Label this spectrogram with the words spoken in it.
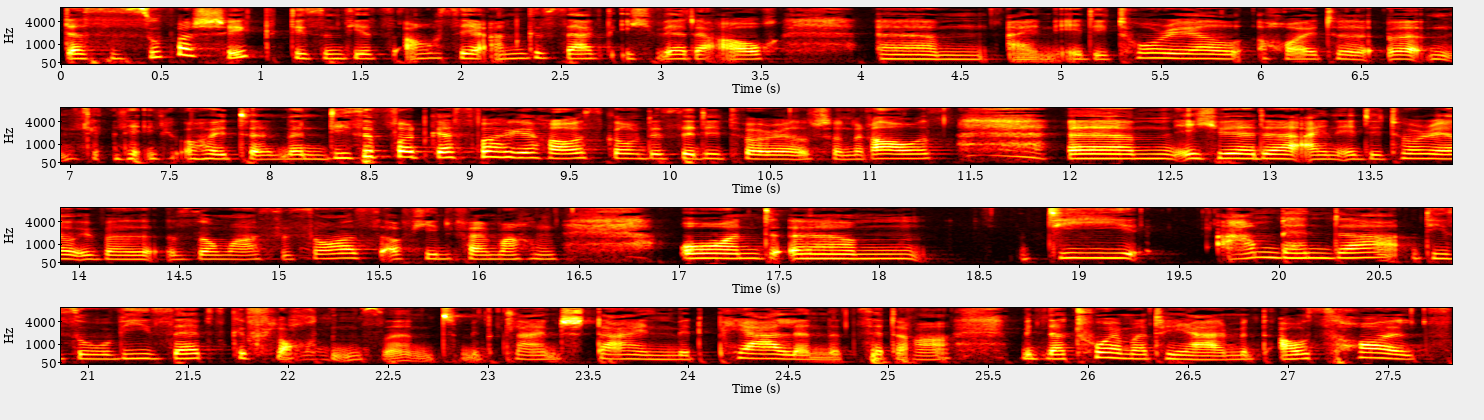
Das ist super schick. Die sind jetzt auch sehr angesagt. Ich werde auch ähm, ein Editorial heute, äh, heute, wenn diese Podcast-Folge rauskommt, ist Editorial schon raus. Ähm, ich werde ein Editorial über Sommer-Saisons auf jeden Fall machen. Und ähm, die Armbänder, die so wie selbst geflochten sind, mit kleinen Steinen, mit Perlen etc., mit Naturmaterial, mit aus Holz,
